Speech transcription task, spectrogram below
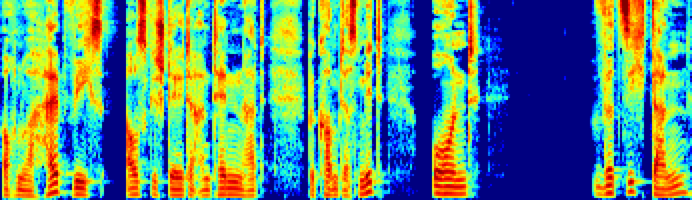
auch nur halbwegs ausgestellte Antennen hat, bekommt das mit und wird sich dann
